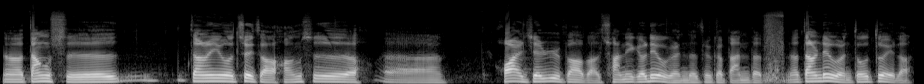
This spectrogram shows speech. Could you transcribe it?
那当时，当然因为最早好像是呃。《华尔街日报》吧传了一个六个人的这个版本嘛，那当然六个人都对了，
